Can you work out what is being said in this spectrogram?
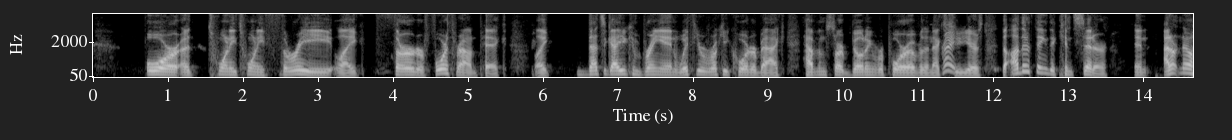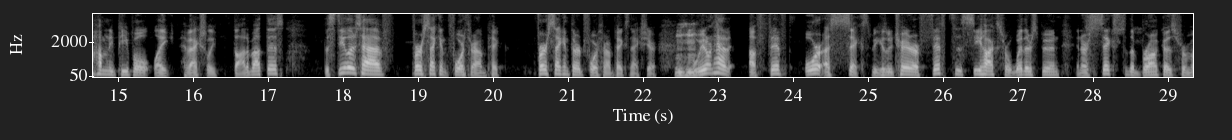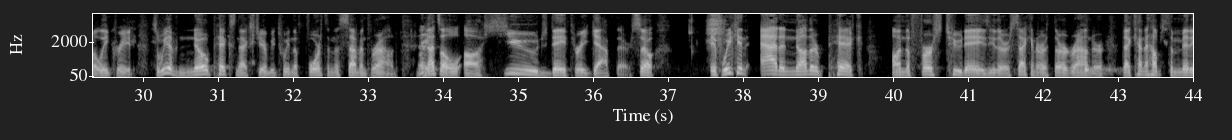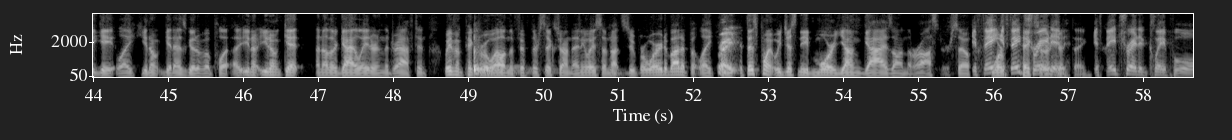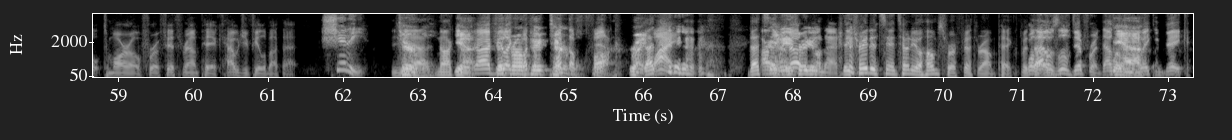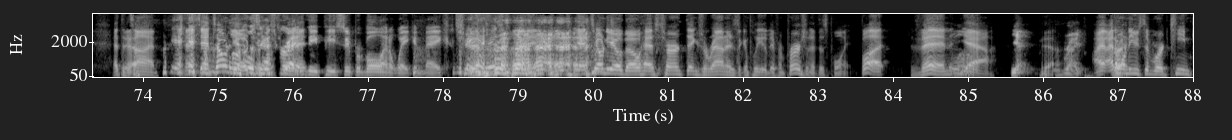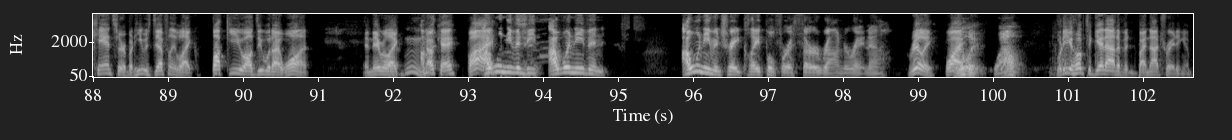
or a 2023 like third or fourth round pick. Like that's a guy you can bring in with your rookie quarterback, have them start building rapport over the next Right. few years. The other thing to consider, and I don't know how many people like have actually thought about this. The Steelers have first, second, fourth round pick, first, second, third, fourth round picks next year. Mhm. We don't have a fifth or a sixth because we traded our fifth to the Seahawks for Witherspoon and our sixth to the Broncos for Malik Reed. So we have no picks next year between the fourth and the seventh round. And that's a, a huge day three gap there. So if we can add another pick on the first two days, either a second or a third rounder, that kind of helps to mitigate like you don't get as good of a play. Uh, you know, you don't get another guy later in the draft, and we haven't picked real well in the fifth or sixth round anyway, so I'm not super worried about it. But like Right. at this point, we just need more young guys on the roster. So if they if they picks are a traded thing. if they traded Claypool tomorrow for a fifth round pick, how would you feel about that? Shitty. Terrible. Yeah, not Yeah. good. I'd be Fifth like, round what the, pick, what the terrible. fuck? Right. That- Why? That's All right, it. They traded, on that. they traded Santonio Holmes for a fifth round pick, but well, that, was, a little different. That was Yeah. a wake and bake at the Yeah. time. Yeah. And Santonio, It was to his an credit- MVP Super Bowl and a wake and bake. To his credit, Antonio though has turned things around and is a completely different person at this point. But then, Well, yeah, yeah. right. I, I don't want to use the word team cancer, but he was definitely like, "Fuck you, I'll do what I want," and they were like, "Hmm, I'm- "Okay, I wouldn't even be. I wouldn't even. I wouldn't even trade Claypool for a third rounder right now. Really? Why? Really? Wow. What do you hope to get out of it by not trading him?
